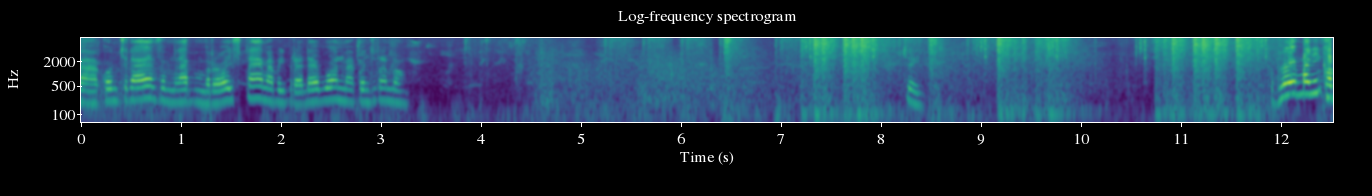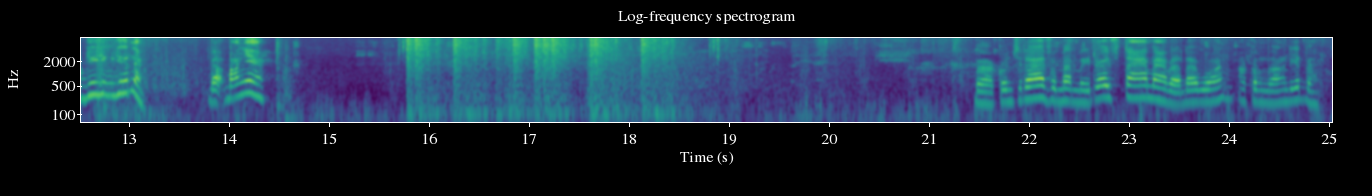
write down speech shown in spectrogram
បាទអរគុណច្រើនសម្រាប់100 star មកពី Brother 1មកអរគុណច្រើនបងជួយកំភ្លេងបាញ់ខំយឺតយឺតណាបាទបាញ់ណាបាទអរគុណច្រើនសម្រាប់100 star បាទ Brother 1អរគុណម្ដងទៀតបាទ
